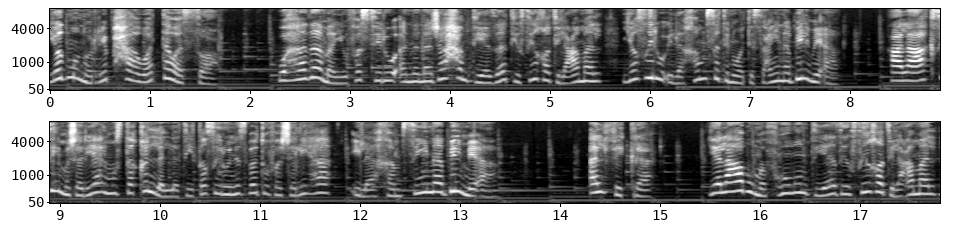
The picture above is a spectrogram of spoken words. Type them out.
يضمن الربح والتوسع. وهذا ما يفسر أن نجاح امتيازات صيغة العمل يصل إلى 95% على عكس المشاريع المستقلة التي تصل نسبة فشلها إلى 50%. الفكرة يلعب مفهوم امتياز صيغة العمل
